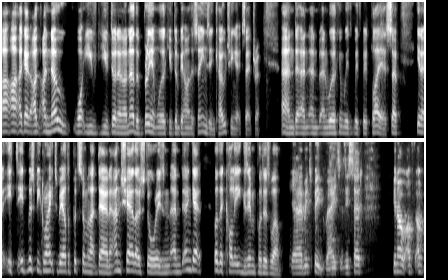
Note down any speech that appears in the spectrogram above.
I, again I, I know what you've you've done, and I know the brilliant work you've done behind the scenes in coaching, etc., and and and and working with with with players. So you know, it it must be great to be able to put some of that down and share those stories and and and get other colleagues' input as well. yeah i mean it's been great as you said you know i've, I've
